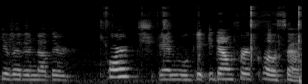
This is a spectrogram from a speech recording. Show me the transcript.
Give it another torch and we'll get you down for a close-up.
